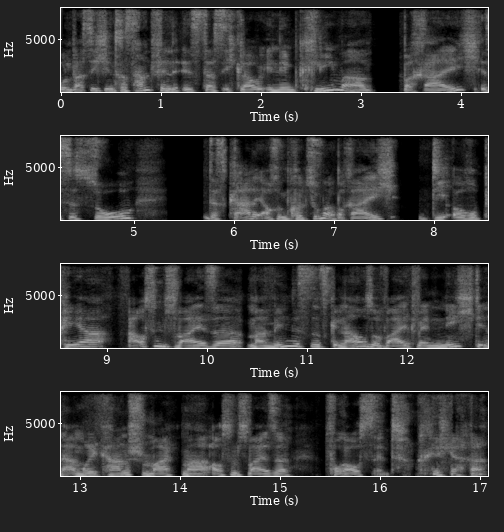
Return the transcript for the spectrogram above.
und was ich interessant finde, ist, dass ich glaube, in dem Klimabereich ist es so, dass gerade auch im Consumer-Bereich die Europäer ausnahmsweise mal mindestens genauso weit, wenn nicht den amerikanischen Markt mal ausnahmsweise voraus sind. ja,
